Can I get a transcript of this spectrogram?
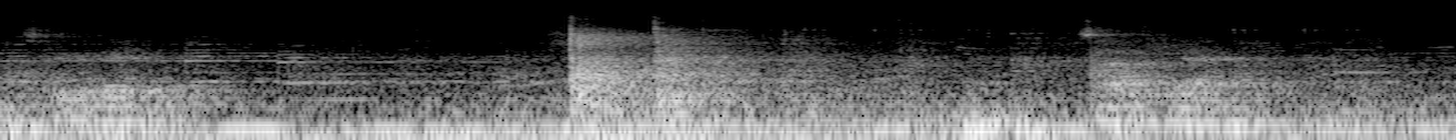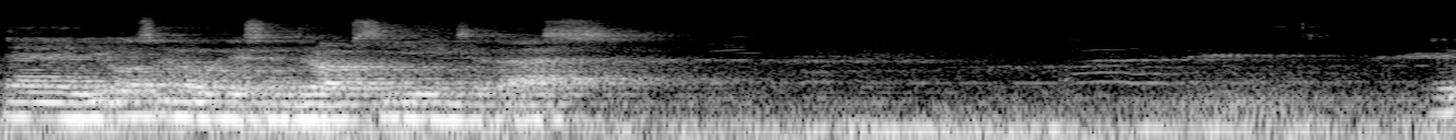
Master bedroom. So, yan. And you also notice yung drop ceiling sa taas. And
